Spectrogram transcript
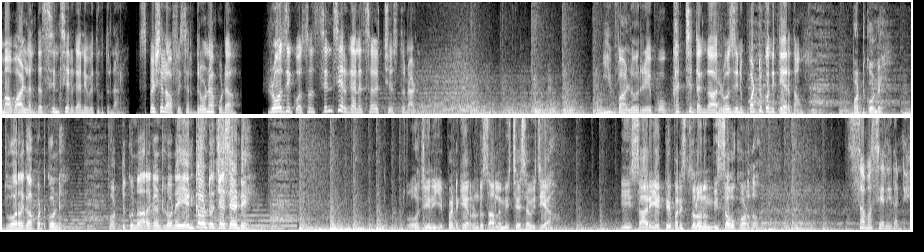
మా వాళ్ళంతా సిన్సియర్గానే వెతుకుతున్నారు. స్పెషల్ ఆఫీసర్ ద్రోణ కూడా రోజీ కోసం సిన్సియర్గానే సర్చ్ చేస్తున్నాడు. ఇవాళో రేపో ఖచ్చితంగా రోజుని పట్టుకొని తీరతాం. పట్టుకోండి. త్వరగా పట్టుకోండి. పట్టుకున్న అరగంటలోనే ఎన్కౌంటర్ చేసేయండి. రోజీని ఇప్పటికే రెండు సార్లు మిస్ చేశా విజయ. ఈసారి ఎట్టి పరిస్థితుల్లోనూ మిస్ అవ్వకూడదు. సమస్య లేదండి.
